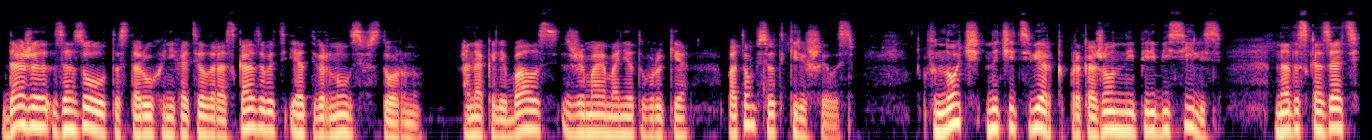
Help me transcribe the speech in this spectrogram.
Даже за золото старуха не хотела рассказывать и отвернулась в сторону. Она колебалась, сжимая монету в руке, потом все-таки решилась. В ночь на четверг прокаженные перебесились. Надо сказать,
